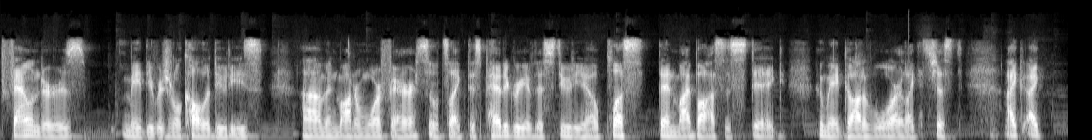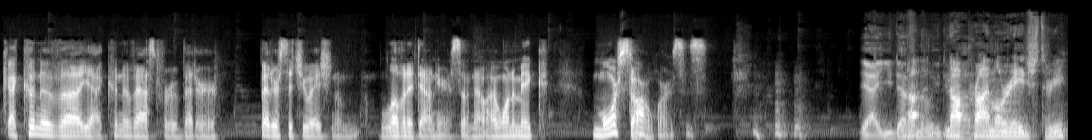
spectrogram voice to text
founders made the original Call of Duties um, and Modern Warfare. So it's like this pedigree of this studio. Plus, then my boss is Stig, who made God of War. Like it's just, I, I, I couldn't have, uh, yeah, I couldn't have asked for a better, better situation. I'm loving it down here. So now I want to make more Star Warses. yeah, you definitely not, do. Not Primal that. Rage three.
